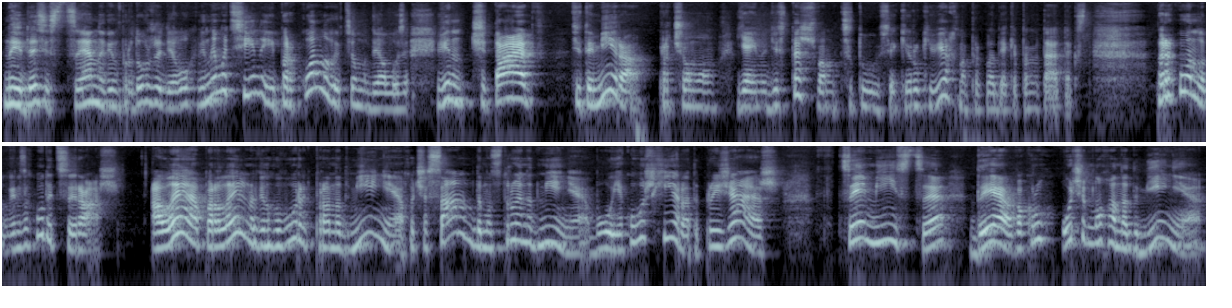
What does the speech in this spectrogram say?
не йде зі сцени, він продовжує діалог, він емоційний і переконливий в цьому діалозі. Він читає Тітеміра, причому я іноді теж вам цитую всякі руки вверх, наприклад, як я пам'ятаю текст. Переконливо, він заходить в цей раж. Але паралельно він говорить про надміння, хоча сам демонструє надміння. Бо якого ж хіра ти приїжджаєш в це місце, де вокруг дуже много надміння,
